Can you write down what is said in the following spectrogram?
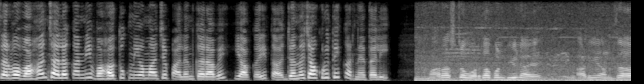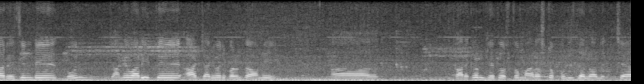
सर्व वाहन चालकांनी वाहतूक नियमाचे पालन करावे याकरिता जनजागृती करण्यात आली. महाराष्ट्र वर्धापन दिन आहे आणि आमचा रेझिन डे दोन जानेवारी ते आठ जानेवारीपर्यंत आम्ही कार्यक्रम घेत असतो महाराष्ट्र पोलीस दलाच्या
